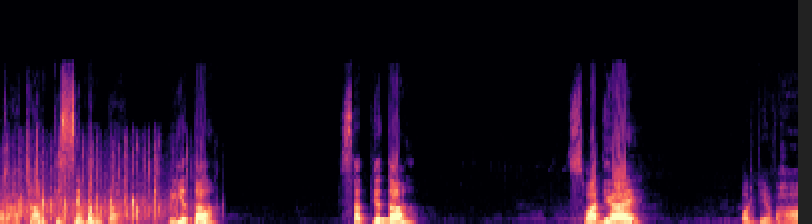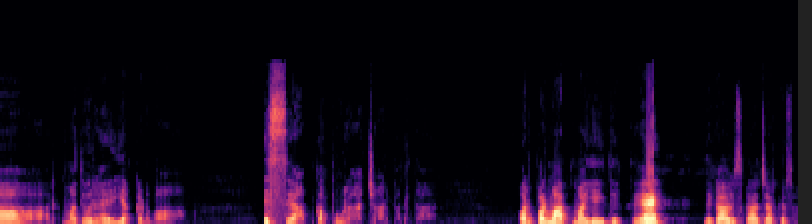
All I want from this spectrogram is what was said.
और आचार किससे बनता है? प्रियता? सत्यता? स्वाध्याय? और व्यवहार? मधुर है या कड़वा? इससे आपका पूरा आचार बनता है। और परमात्मा यही देखते हैं। दिखाओ इसका आचार कैसा?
